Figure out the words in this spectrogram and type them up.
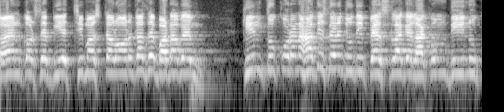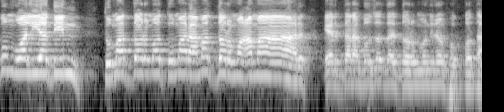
জয়েন করছে বিএসসি মাস্টার ওর কাছে পাঠাবেন। কিন্তু কোরআন হাদিসের যদি পেস লাগে, লাকুম দিন হুকুম ওয়ালিয়া দিন, তোমার ধর্ম তোমার, আমার ধর্ম আমার। এর দ্বারা বোঝা যায় ধর্ম নিরপেক্ষতা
